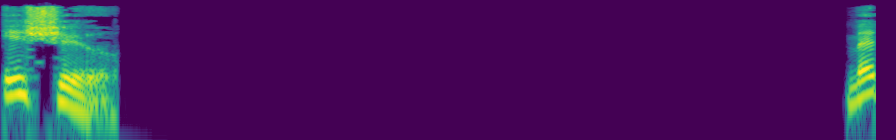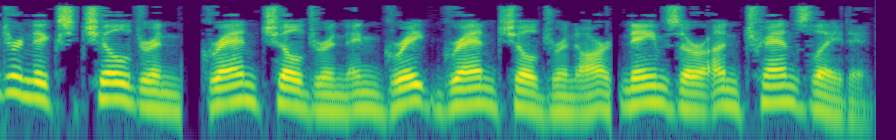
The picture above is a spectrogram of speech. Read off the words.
Issue Metternich's children, grandchildren and great-grandchildren are names are untranslated.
